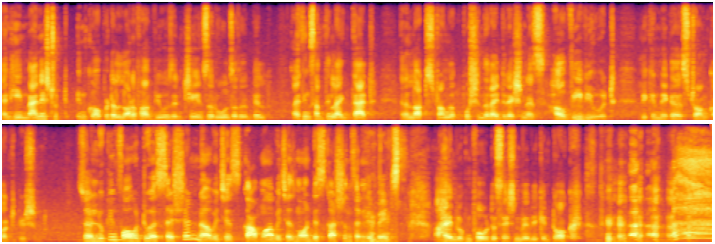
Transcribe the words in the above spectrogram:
and he managed to incorporate a lot of our views and change the rules of the bill. I think something like that, and a lot stronger push in the right direction as how we view it, we can make a strong contribution. So looking forward to a session uh, which is calmer, which has more discussions and debates. I am looking forward to a session where we can talk.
